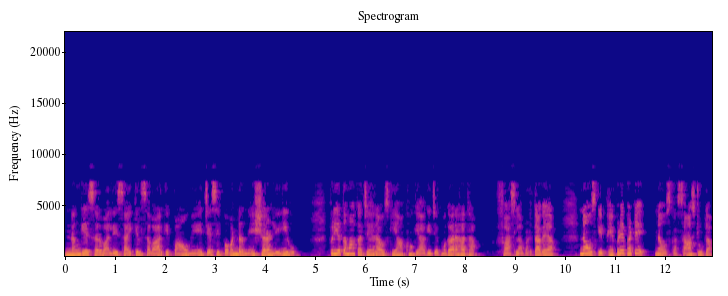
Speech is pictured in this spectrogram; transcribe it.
ننگے سر والے سائیکل سوار کے پاؤں میں جیسے بونڈر نے شرن لے لی ہو۔ پریتما کا چہرہ اس کی آنکھوں کے آگے جگمگا رہا تھا۔ فاصلہ بڑھتا گیا۔ نہ اس کے پھیپڑے پھٹے، نہ اس کا سانس ٹوٹا۔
